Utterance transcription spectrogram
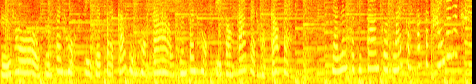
หรือโทร 0864789069 0864298698 อย่าลืมกดติดตามกดไลค์กด Subscribe ด้วยนะคะ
